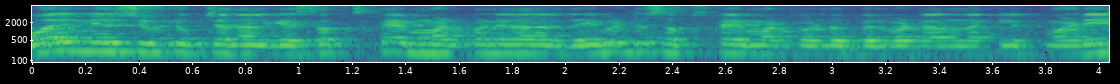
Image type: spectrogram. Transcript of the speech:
ಓಲಿ ನ್ಯೂಸ್ ಯೂಟ್ಯೂಬ್ ಚಾನಲ್ಗೆ ಸಬ್ಸ್ಕ್ರೈಬ್ ಮಾಡ್ಕೊಂಡಿಲ್ಲ ಅಂದರೆ ದಯವಿಟ್ಟು ಸಬ್ಸ್ಕ್ರೈಬ್ ಮಾಡಿಕೊಂಡು ಬೆಲ್ ಬಟನ್ನ ಕ್ಲಿಕ್ ಮಾಡಿ.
